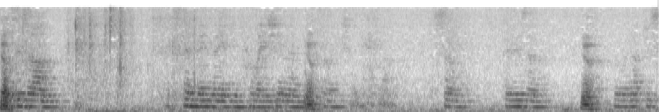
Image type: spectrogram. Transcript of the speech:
Yes. focus on extending the inhalation and Yeah. exhalation. So there is a Yeah. we're not just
